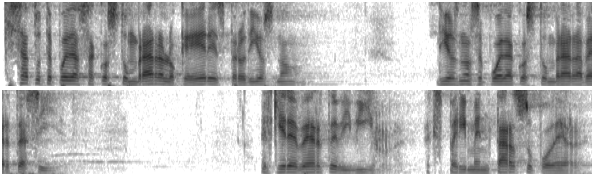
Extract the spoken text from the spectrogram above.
Quizá tú te puedas acostumbrar a lo que eres, pero Dios no. Dios no se puede acostumbrar a verte así. Él quiere verte vivir, experimentar su poder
